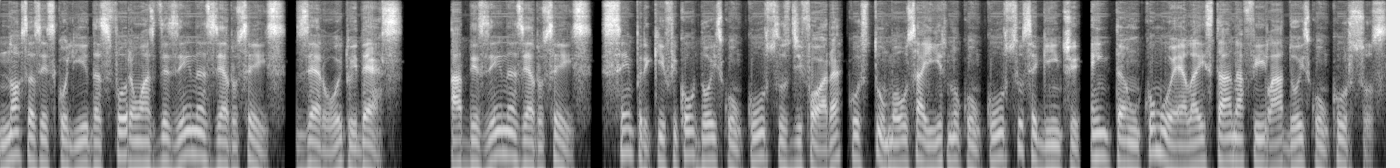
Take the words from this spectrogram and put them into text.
nossas escolhidas foram as dezenas 06, 08 e 10. A dezena 06, sempre que ficou dois concursos de fora, costumou sair no concurso seguinte, então como ela está na fila a dois concursos,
